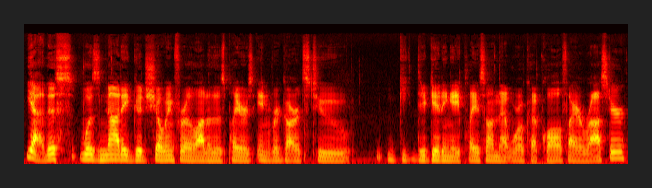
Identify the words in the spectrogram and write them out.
yeah, this was not a good showing for a lot of those players in regards to g- getting a place on that World Cup qualifier roster.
